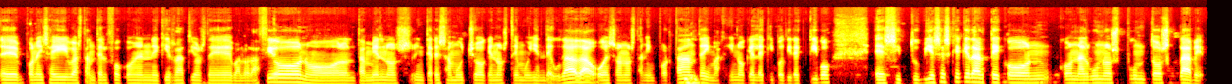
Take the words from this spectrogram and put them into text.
eh, ponéis ahí bastante el foco en X ratios de valoración o también nos interesa mucho que no esté muy endeudada o eso no es tan importante. Imagino que el equipo directivo, si tuvieses que quedarte con, algunos puntos clave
